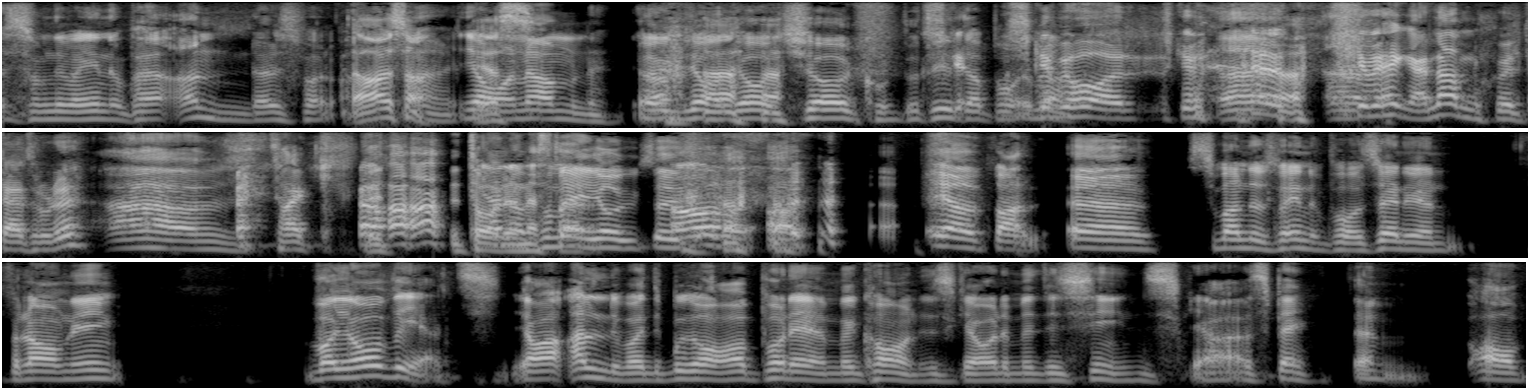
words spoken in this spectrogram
Som du var inne på, Anders. var? Ja, det. Jag har Yes. namn. Jag är glad jag har ett körkort att titta Ska, på. ska, vi, ha, ska, vi, ska vi hänga en namnskylt här tror du? Ah, tack. Vi tar det nästa. på mig också. Ja, ja. I alla fall. Eh, som Anders var inne på så är det en förlamning. Vad jag vet, jag har aldrig varit bra på det mekaniska och den medicinska aspekten av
